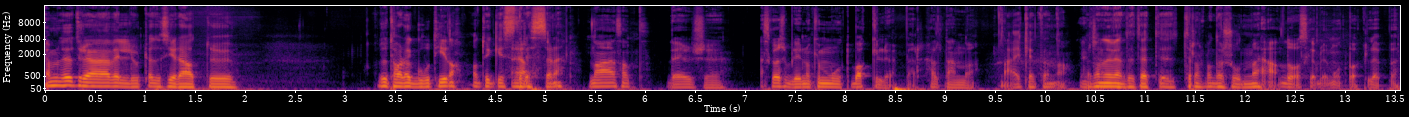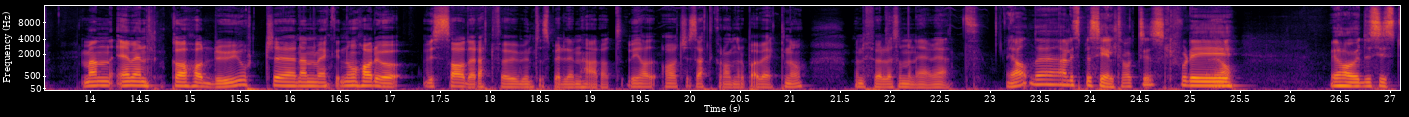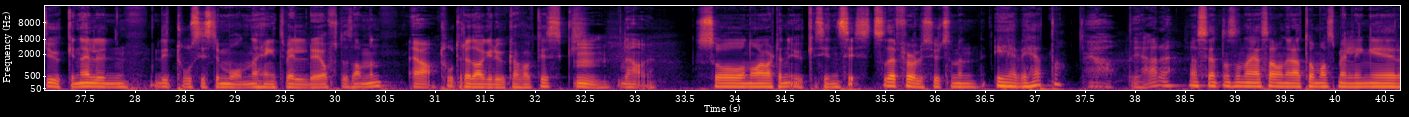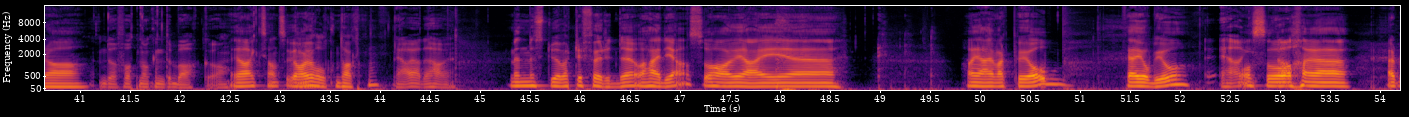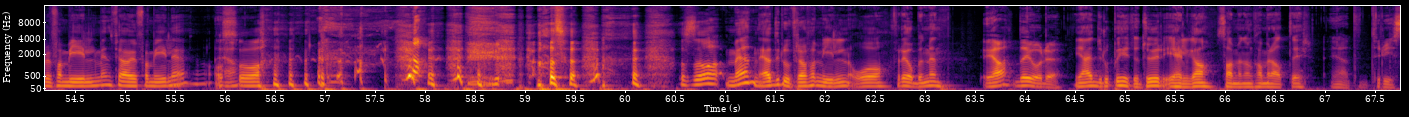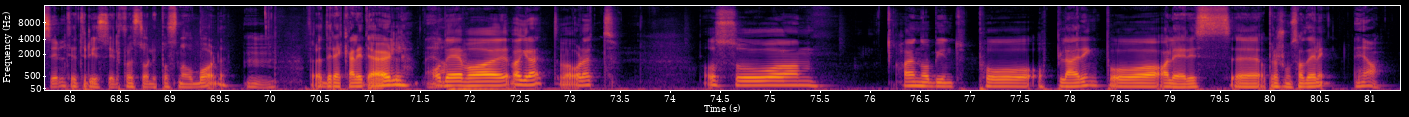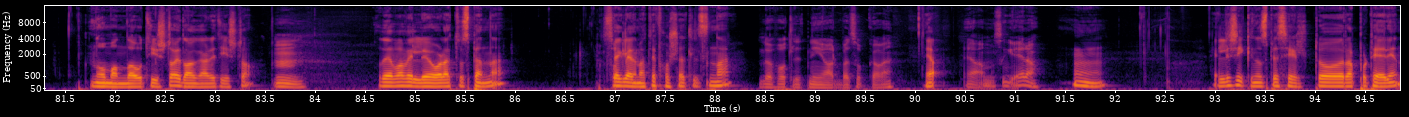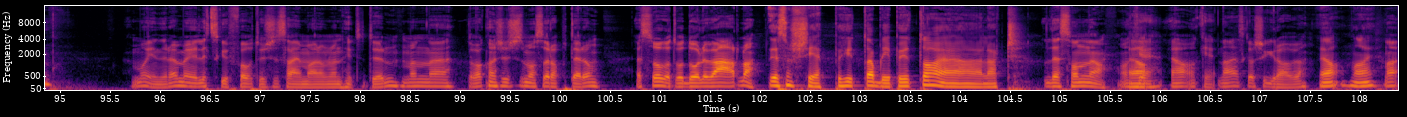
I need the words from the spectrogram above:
ja, men det tror jeg er veldig lurt det du sier, at du at du tar deg god tid, da. At du ikke stresser det. Nei, sant. Det er jo ikke Jeg skal ikke bli noen motbakkeløper helt ennå. Nei, ikke helt ennå. Det kan du vente til etter transplantasjonen med. Ja, da skal jeg bli motbakkeløper. Men Emil, hva har du gjort eh, denne veken? Nå har du jo Vi sa det rett før vi begynte å spille inn her, at vi har, har ikke sett hverandre på ei uke nå, men det føles som en evighet. Ja, det er litt spesielt, faktisk. Fordi Ja. Vi har jo de siste ukene, eller de to siste månedene, hengt veldig ofte sammen. Ja. To-tre dager i uka, faktisk. Mm, det har vi. Så nå har det vært en uke siden sist, så det føles ut som en evighet, da. Ja, det gjør det. Jeg har sendt noen sånne 'jeg savner deg', Thomas-meldinger og Du har fått noen tilbake og Ja, ikke sant. Så vi har jo holdt kontakten. Ja, ja, det har vi. Men mens du har vært i Førde og herja, så har jeg eh, Har jeg vært på jobb. For jeg jobber jo. Ja, Og så har jeg vært med familien min, for jeg har jo familie. Og så og, så, og så Men jeg dro fra familien og fra jobben min. ja, det gjorde du. Jeg dro på hyttetur i helga sammen med noen kamerater Ja, til Trysil. til Trysil for å stå litt på snowboard. Mm. For å drikke litt øl. Ja. Og det var, var greit. Det var ålreit. Og så um, har jeg nå begynt på opplæring på Aleris eh, operasjonsavdeling. Ja. Nå mandag og tirsdag. I dag er det tirsdag. Mm. Og det var veldig ålreit og spennende. Så jeg gleder meg til fortsettelsen der. Du har fått litt nye arbeidsoppgaver? Ja. Ja, men så gøy, da. Mm. Ellers ikke noe spesielt å rapportere inn. Jeg må innrømme jeg er litt skuffa over at du ikke sier mer om den hytteturen, men eh, det var kanskje ikke så masse å rapportere om. Jeg så at det var dårlig vær, da. Det som skjer på hytta, blir på hytta, har jeg lært. Det er sånn, ja. Ok. Ja. Ja, ok. Nei, jeg skal ikke grave. Ja, nei.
